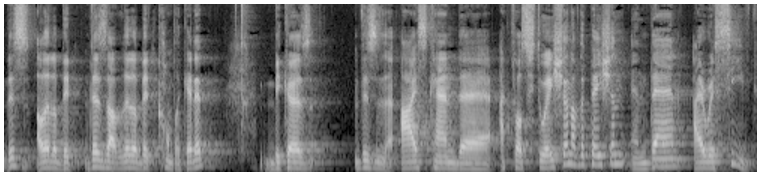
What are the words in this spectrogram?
this is a little bit, this is a little bit complicated because this is, I scanned the actual situation of the patient and then I received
